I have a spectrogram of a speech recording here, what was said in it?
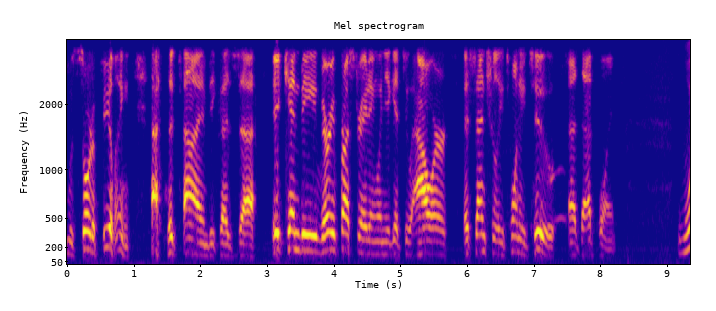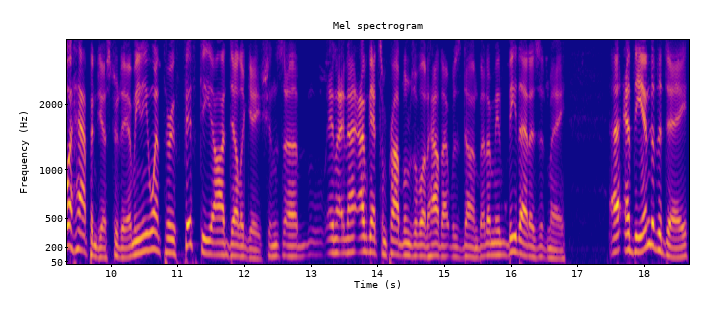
was sort of feeling at the time because uh, it can be very frustrating when you get to hour essentially 22 at that point. What happened yesterday? I mean, you went through 50 odd delegations, uh, and, and I, have got some problems about how that was done, but I mean, be that as it may. Uh, at the end of the day,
